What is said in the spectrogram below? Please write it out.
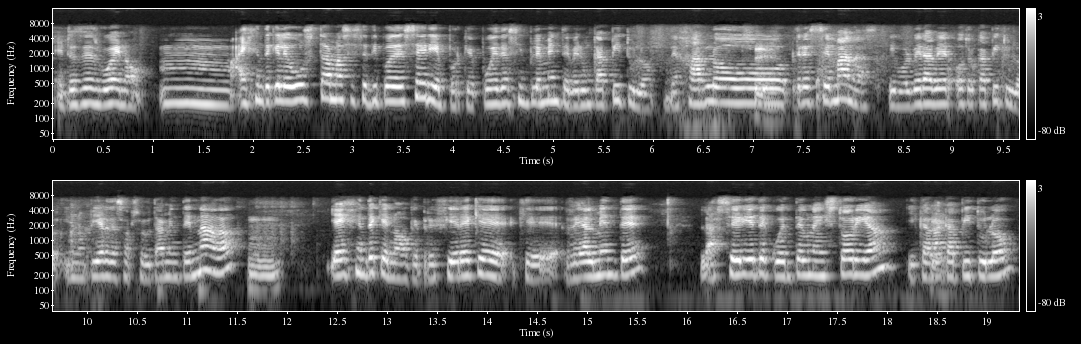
Entonces, bueno, mm, hay gente que le gusta más este tipo de serie porque puede simplemente ver un capítulo, dejarlo tres semanas y volver a ver otro capítulo y no pierdes absolutamente nada. Y hay gente que no, que prefiere que, realmente la serie te cuente una historia y cada capítulo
